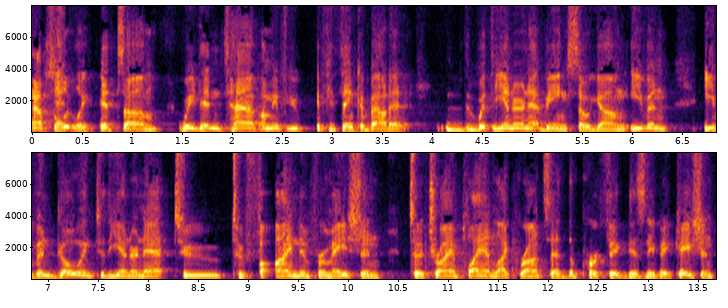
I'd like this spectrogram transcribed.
Absolutely, it's um, we didn't have. I mean, if you if you think about it, with the internet being so young, even even going to the internet to to find information to try and plan, like Ron said, the perfect Disney vacation,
